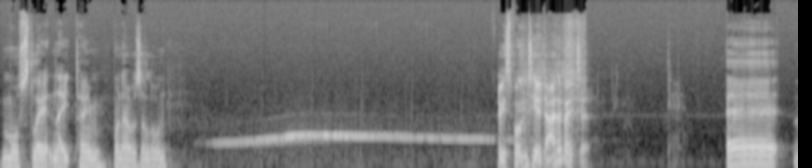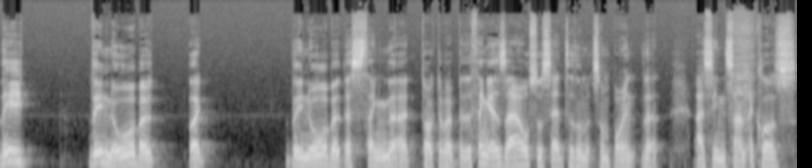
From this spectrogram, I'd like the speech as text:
mostly at night time when I was alone. Have you spoken to your dad about it? Uh, they they know about like they know about this thing that I talked about, but the thing is, I also said to them at some point that I seen Santa Claus,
